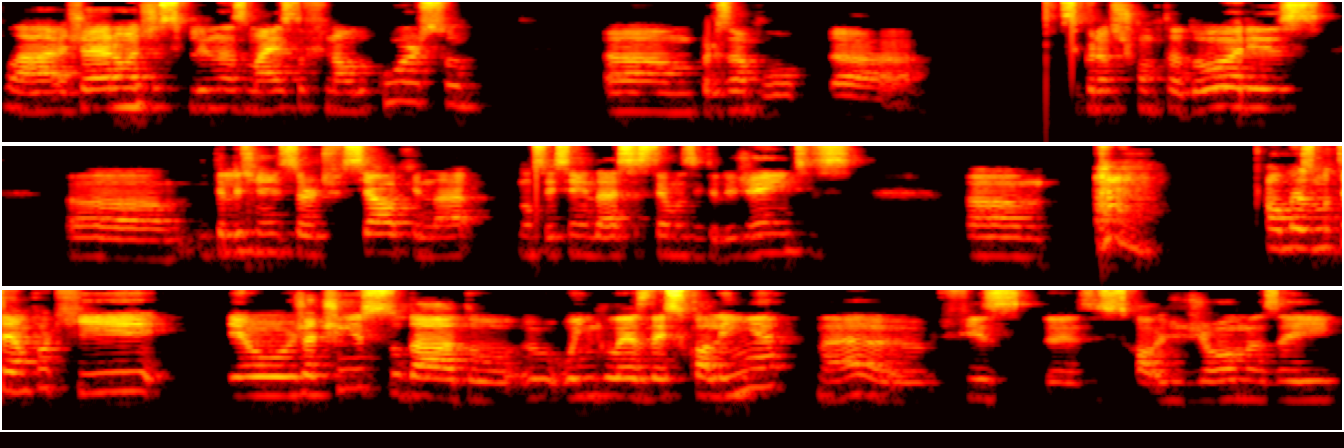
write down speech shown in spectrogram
lá já eram as disciplinas mais do final do curso, um, por exemplo, uh, segurança de computadores, uh, inteligência artificial, que né, não sei se ainda é sistemas inteligentes, um, ao mesmo tempo que eu já tinha estudado o inglês da escolinha, né, eu fiz escola de idiomas aí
